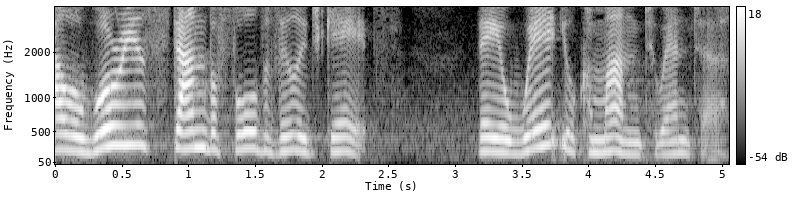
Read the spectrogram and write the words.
Our warriors stand before the village gates. They await your command to enter.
